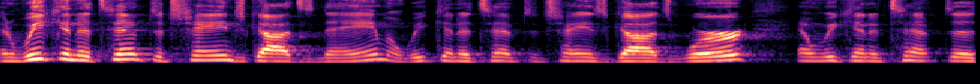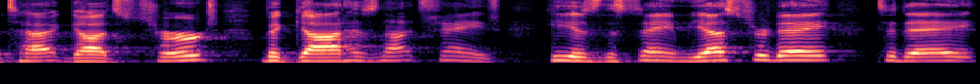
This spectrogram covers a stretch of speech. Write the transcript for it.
And we can attempt to change God's name, and we can attempt to change God's word, and we can attempt to attack God's church, but God has not changed. He is the same yesterday, today,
